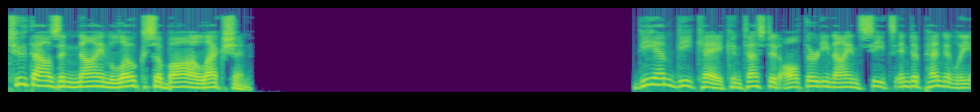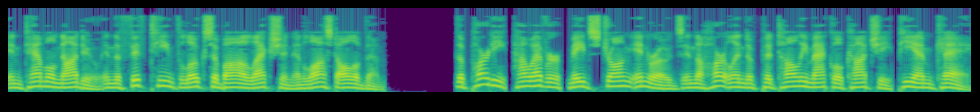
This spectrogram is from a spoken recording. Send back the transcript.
2009 Lok Sabha election DMDK contested all 39 seats independently in Tamil Nadu in the 15th Lok Sabha election and lost all of them. The party, however, made strong inroads in the heartland of Pattali Makkal Katchi PMK.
